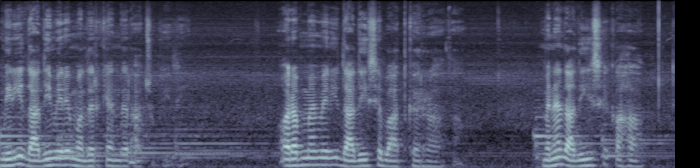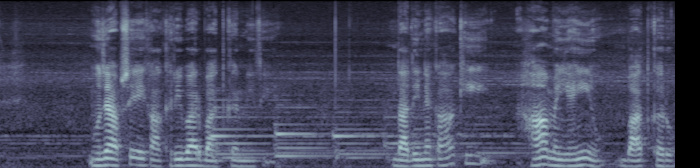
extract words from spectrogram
मेरी दादी मेरे मदर के अंदर आ चुकी थी। और अब मैं मेरी दादी से बात कर रहा था। मैंने दादी से कहा, मुझे आपसे एक आखिरी बार बात करनी थी। दादी ने कहा कि हाँ मैं यहीं हूँ, बात करो।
